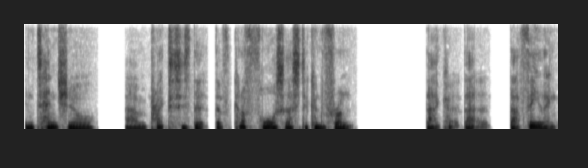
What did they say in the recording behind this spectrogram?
intentional um, practices that that kind of force us to confront that that that feeling.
